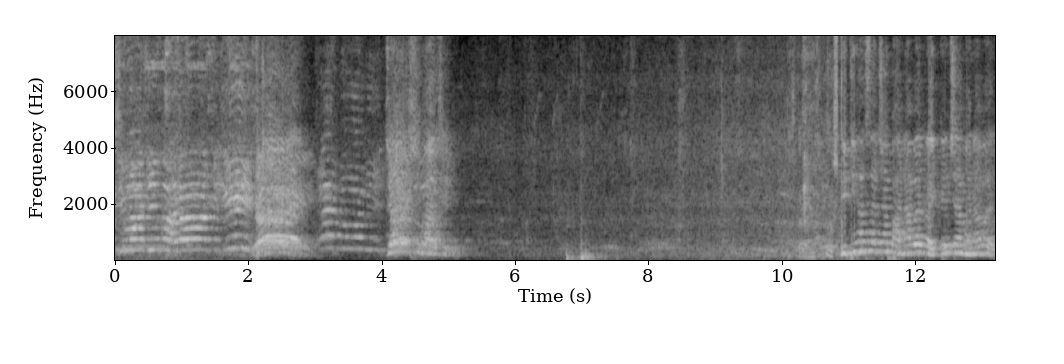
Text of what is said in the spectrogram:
शिवाजी महाराज की जय! जय इतिहासाच्या पानावर रयतेच्या मनावर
